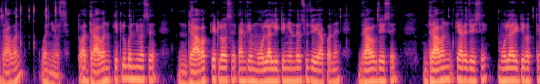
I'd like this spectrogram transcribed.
દ્રાવણ બન્યું હશે. તો આ દ્રાવણ કેટલું બન્યું હશે? દ્રાવક કેટલો હશે? કારણ કે મોલાલિટીની અંદર શું જોઈએ આપણને? દ્રાવક જોઈશે. દ્રાવણ ક્યારે જોઈશે? મોલારિટી વખતે.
